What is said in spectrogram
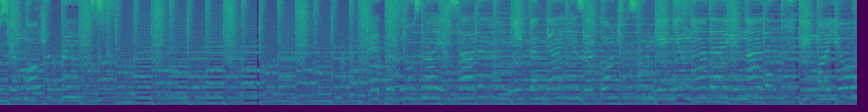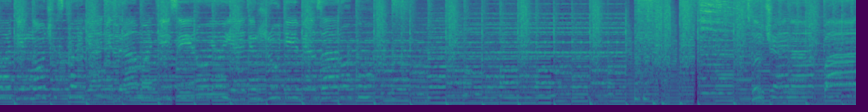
согреемся, может быть. Эта грустная сада никогда не закончится Мне не надо и надо, ты мое одиночество Я не драматизирую, я держу тебя за руку. Случайно падали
